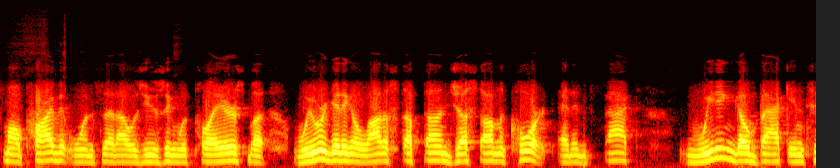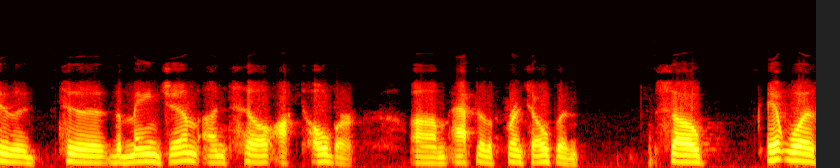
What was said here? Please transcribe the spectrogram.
small private ones that I was using with players, but we were getting a lot of stuff done just on the court, and in fact, we didn't go back into the to the main gym until October um, after the French Open. So it was,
